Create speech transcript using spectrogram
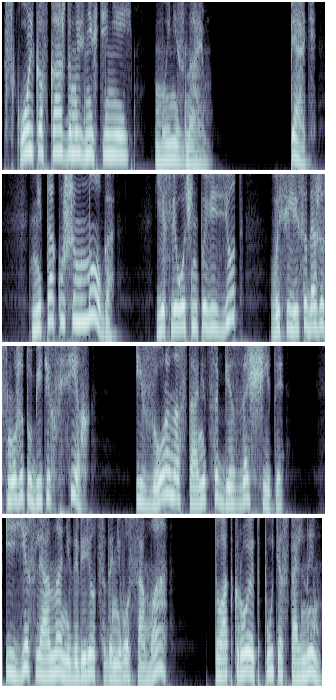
Сколько в каждом из них теней, мы не знаем». «Пять. Не так уж и много. Если очень повезет, Василиса даже сможет убить их всех, и Зоран останется без защиты. И если она не доберется до него сама, то откроет путь остальным.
